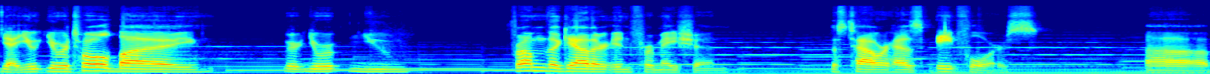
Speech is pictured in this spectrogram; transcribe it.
Yeah, you, you were told by you were you from the gather information. This tower has eight floors, um,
